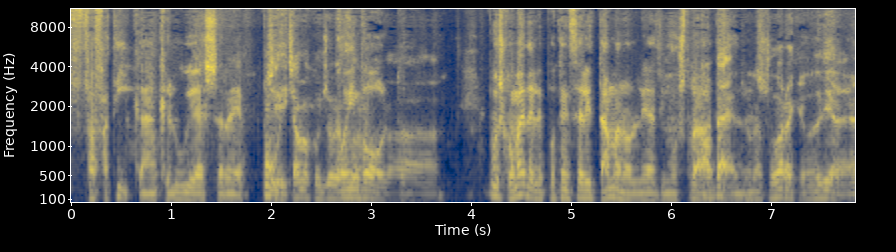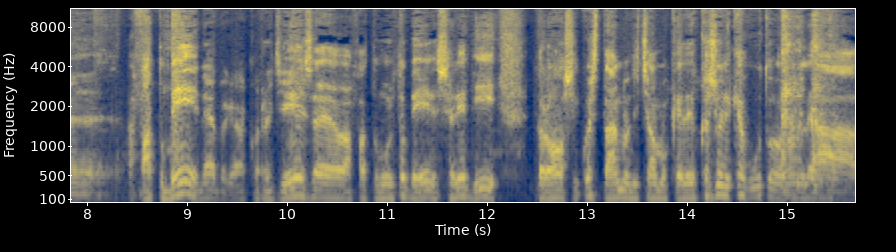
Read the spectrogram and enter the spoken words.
fa fatica anche lui a essere Sì, poi, diciamo che un giocatore coinvolto. eh, poi secondo me delle potenzialità ma non le ha dimostrate. Vabbè, è un giocatore che voglio dire, eh, ha fatto bene, eh, perché la Corregese ha fatto molto bene in Serie D, però sì, quest'anno diciamo che le occasioni che ha avuto non le ha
